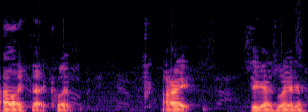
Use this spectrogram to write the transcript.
I like that clip. Alright, see you guys later.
